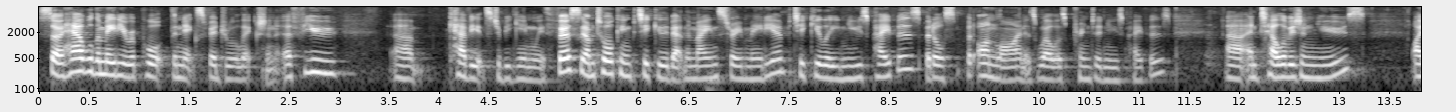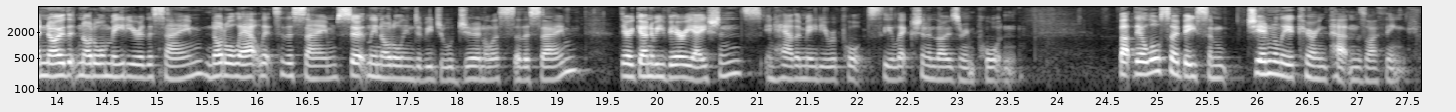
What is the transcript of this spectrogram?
So how will the media report the next federal election? A few um, caveats to begin with. Firstly, I'm talking particularly about the mainstream media, particularly newspapers, but also but online as well as printed newspapers uh, and television news. I know that not all media are the same, not all outlets are the same, certainly not all individual journalists are the same. There are going to be variations in how the media reports the election and those are important. But there'll also be some generally occurring patterns, I think.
